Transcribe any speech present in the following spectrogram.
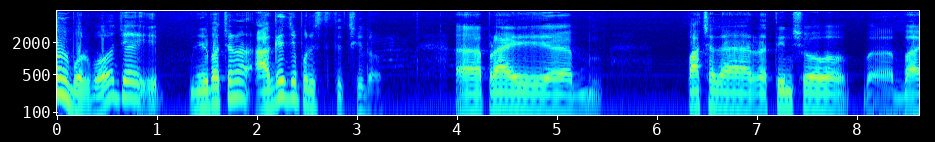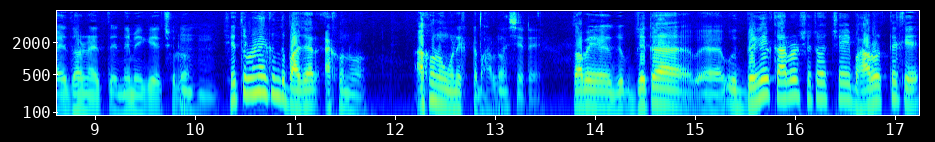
আমি বলব যে নির্বাচনের আগে যে পরিস্থিতি ছিল প্রায় পাঁচ হাজার তিনশো বা এই ধরনের নেমে গিয়েছিল। সে তুলনায় কিন্তু বাজার এখনও এখনও অনেকটা ভালো। সেটাই। তবে যেটা উদ্বেগের কারণ সেটা হচ্ছে এই ভারত থেকে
